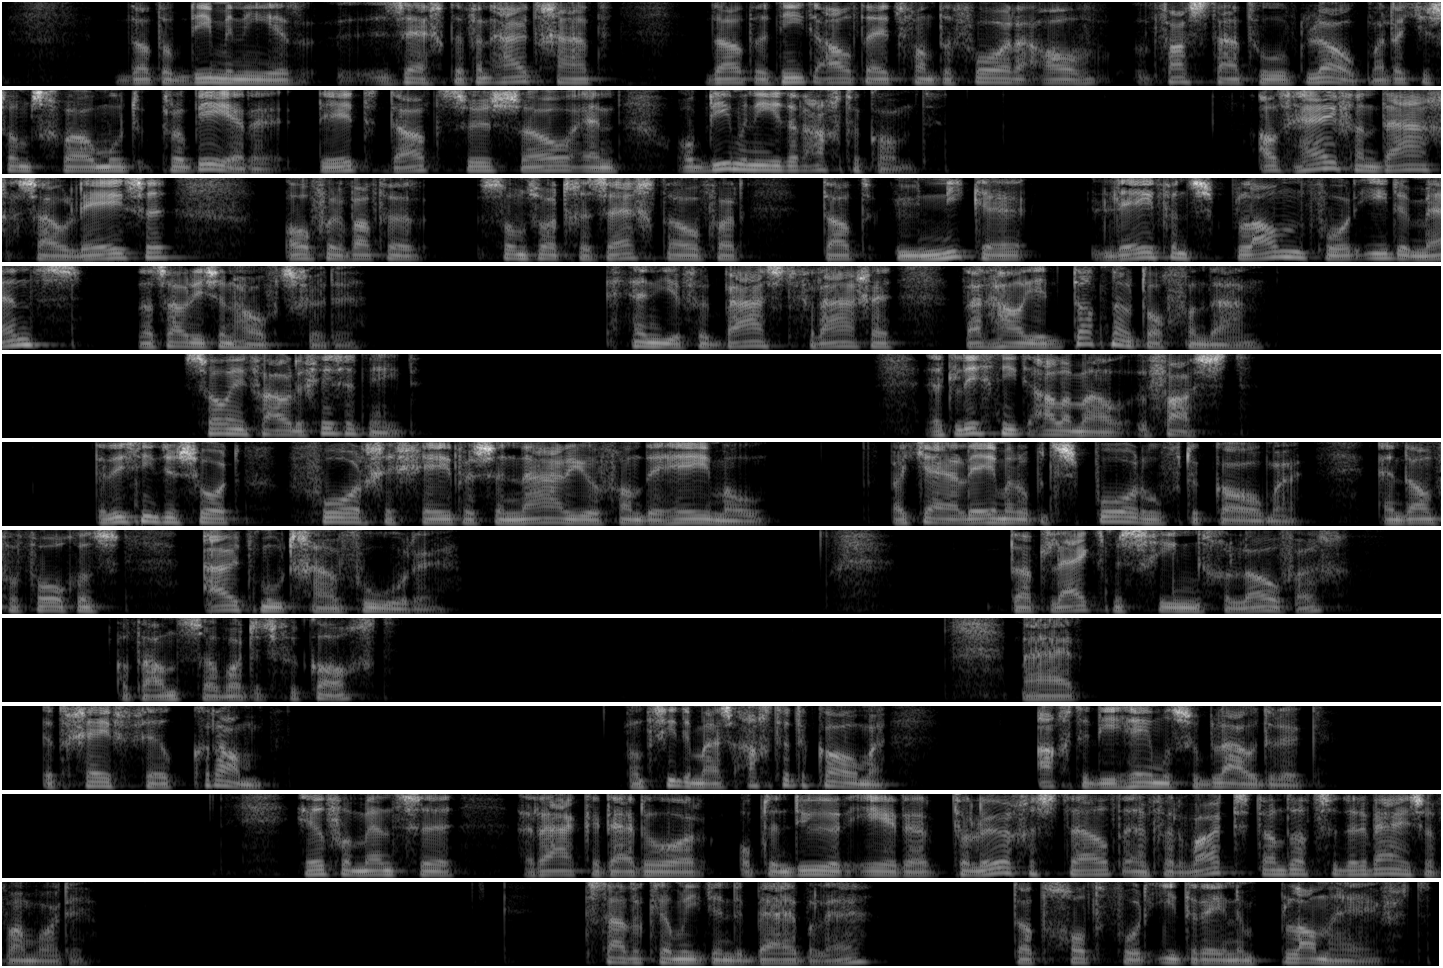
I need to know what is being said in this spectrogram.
dat op die manier zegt, ervan uitgaat dat het niet altijd van tevoren al vaststaat hoe het loopt, maar dat je soms gewoon moet proberen. Dit, dat, zus, zo, en op die manier erachter komt. Als hij vandaag zou lezen over wat er soms wordt gezegd over dat unieke levensplan voor ieder mens, dan zou hij zijn hoofd schudden. En je verbaasd vragen: waar haal je dat nou toch vandaan? Zo eenvoudig is het niet. Het ligt niet allemaal vast. Er is niet een soort voorgegeven scenario van de hemel, wat jij alleen maar op het spoor hoeft te komen en dan vervolgens uit moet gaan voeren. Dat lijkt misschien gelovig, althans, zo wordt het verkocht. Maar het geeft veel kramp. Want zie er maar eens achter te komen, achter die hemelse blauwdruk. Heel veel mensen raken daardoor op den duur eerder teleurgesteld en verward dan dat ze er wijzer van worden. Het staat ook helemaal niet in de Bijbel, hè? Dat God voor iedereen een plan heeft.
